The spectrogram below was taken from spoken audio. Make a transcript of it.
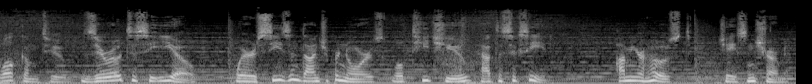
Welcome to Zero to CEO, where seasoned entrepreneurs will teach you how to succeed. I'm your host, Jason Sherman.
